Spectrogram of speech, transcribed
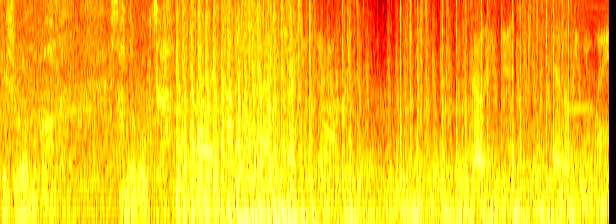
Visual on the bomb. It's underwater. Solid copy. Searching zero. Ghost, they're looking your way.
